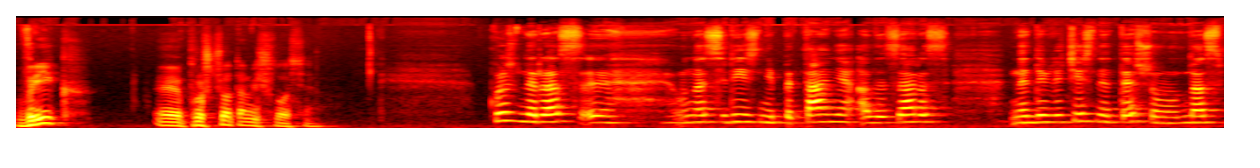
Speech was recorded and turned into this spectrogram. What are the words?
в рік. Е, Про що там йшлося? Кожен раз е, у нас різні питання, але зараз, не дивлячись на те, що в нас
